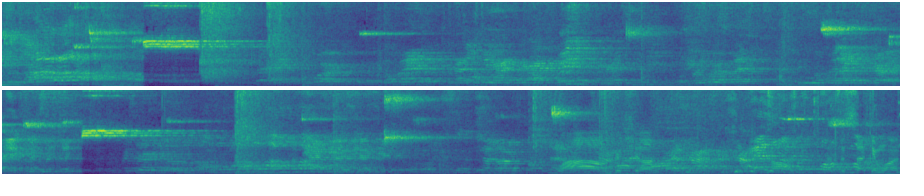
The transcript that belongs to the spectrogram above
move. Wow, good shot. That's the second one.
